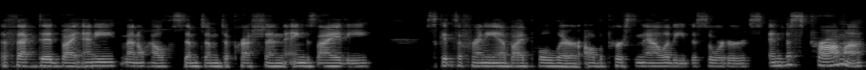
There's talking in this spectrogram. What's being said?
affected by any mental health symptom, depression, anxiety, schizophrenia, bipolar, all the personality disorders, and just trauma.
